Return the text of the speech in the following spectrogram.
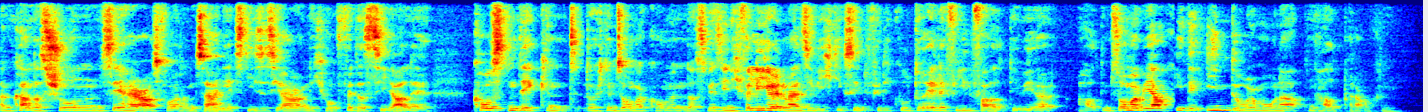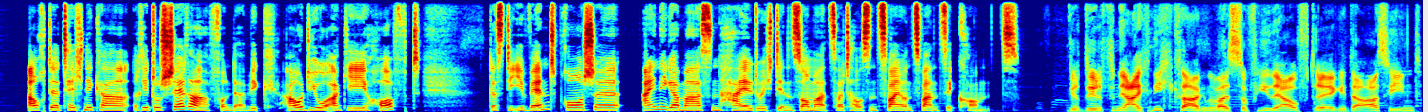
dann kann das schon sehr herausfordernd sein jetzt dieses Jahr. Und ich hoffe, dass sie alle kostendeckend durch den Sommer kommen, dass wir sie nicht verlieren, weil sie wichtig sind für die kulturelle Vielfalt, die wir halt im Sommer wie auch in den Indoor-Monaten halt brauchen. Auch der Techniker Rito Scherrer von der WIC Audio AG hofft, dass die Eventbranche einigermaßen heil durch den Sommer 2022 kommt. Wir dürfen ja eigentlich nicht klagen, weil so viele Aufträge da sind.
